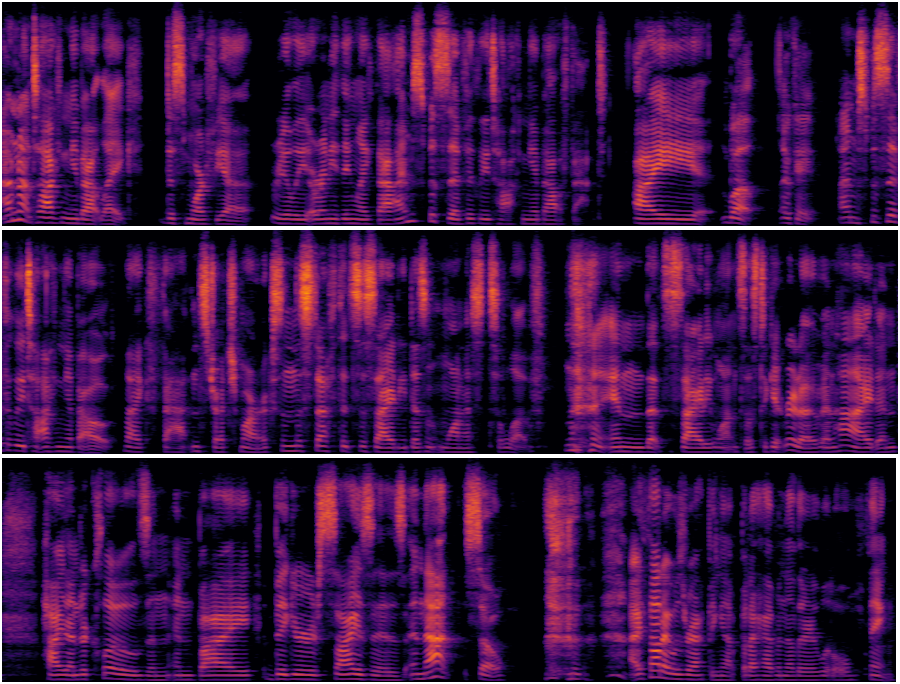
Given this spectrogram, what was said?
I'm not talking about like dysmorphia really or anything like that. I'm specifically talking about fat. I, well, okay, I'm specifically talking about like fat and stretch marks and the stuff that society doesn't want us to love and that society wants us to get rid of and hide and hide under clothes and, and buy bigger sizes. And that, so I thought I was wrapping up, but I have another little thing.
